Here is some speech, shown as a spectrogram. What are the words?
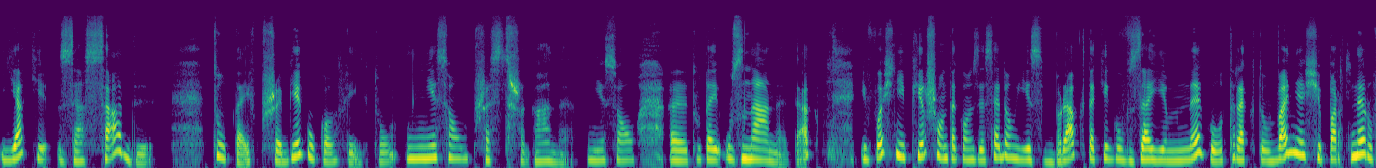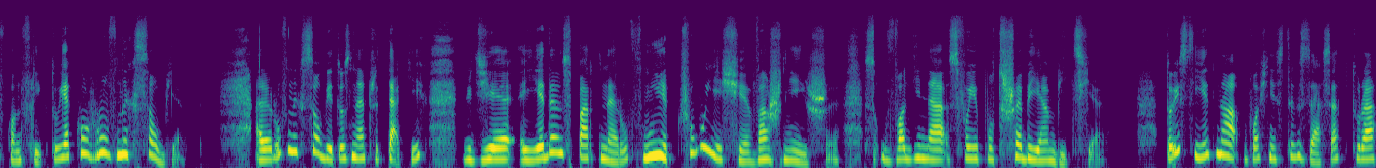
Jakie zasady tutaj w przebiegu konfliktu nie są przestrzegane, nie są e, tutaj uznane, tak? I właśnie pierwszą taką zasadą jest brak takiego wzajemnego traktowania się partnerów konfliktu jako równych sobie ale równych sobie, to znaczy takich, gdzie jeden z partnerów nie czuje się ważniejszy z uwagi na swoje potrzeby i ambicje. To jest jedna właśnie z tych zasad, która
